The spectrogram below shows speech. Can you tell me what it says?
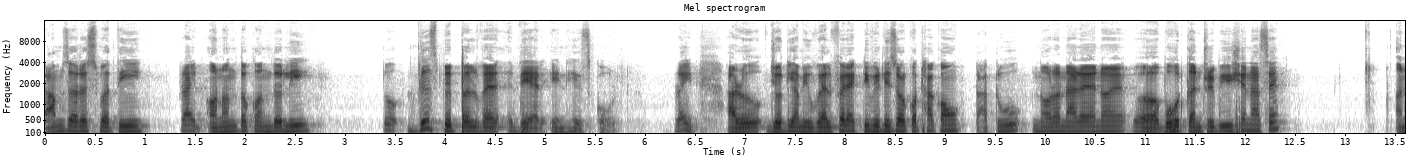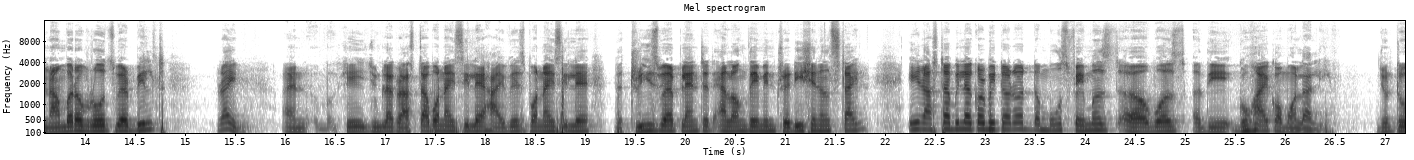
ৰাম সৰস্বতী ৰাইট অনন্ত কন্দলী ত' this people were there in his court right আৰু যদি আমি ৱেলফেয়াৰ এক্টিভিটিছৰ কথা কওঁ তাতো নৰনাৰায়ণৰ বহুত কণ্ট্ৰিবিউশ্যন আছে। A number of roads were build right and সেই যোনবিলাক ৰাস্তা বনাইছিলে হাইৱেজ বনাইছিলে the trees were planted along them in traditional style এই ৰাস্তাবিলাকৰ ভিতৰত the most famous was the Gohain Kamal Ali যোনটো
